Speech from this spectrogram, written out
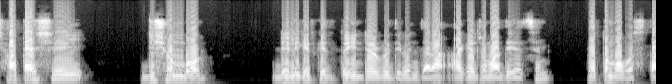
সাতাশে ডিসেম্বর ডেলিগেট ক্ষেত্রে ইন্টারভিউ দিবেন, যারা আগে জমা দিয়েছেন প্রথম অবস্থা।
